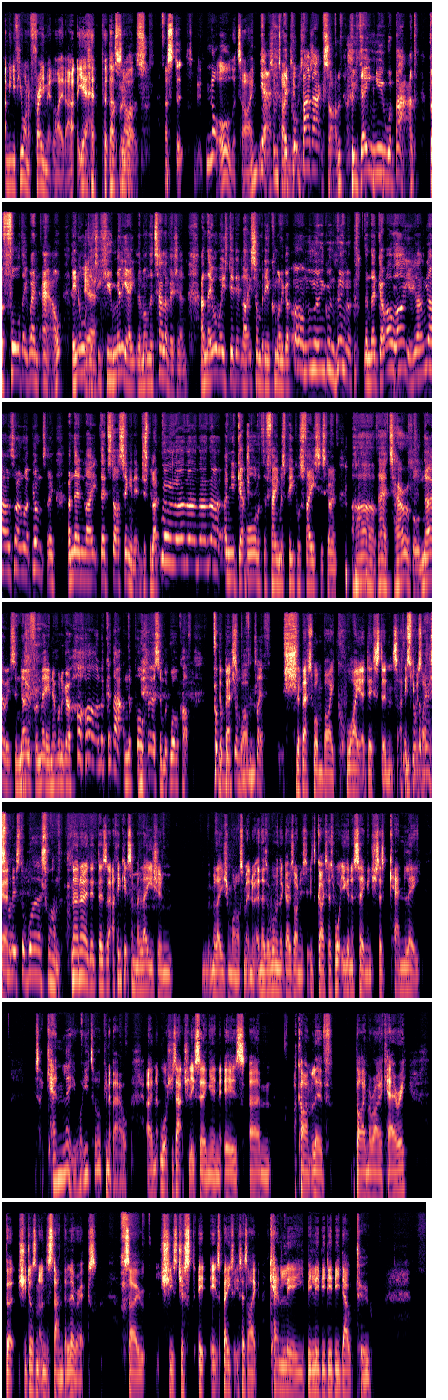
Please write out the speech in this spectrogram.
I mean, if you want to frame it like that, yeah, but that's, what not was. That's the, not all the time. Yeah, sometimes they put was, bad acts on who they knew were bad before they went out in order Yeah. to humiliate them on the television. And they always did it like somebody would come on and go, "Oh, I'm a really good singer," and they'd go, "Oh, are you?" Like, yeah, I sound like Beyonce. And then like they'd start singing it and just be like, "No, no, no, no, no," and you'd get all of the famous people's faces going, "Oh, they're terrible. No, it's a no from me," and everyone would go, "Ha ha, look at that," and the poor person would walk off. Probably best jump off a one- cliff. It was the best one by quite a distance. I think It's it was the like best a one. It's the worst one. no, no. There's a, I think it's a Malaysian Malaysian one or something. And there's a woman that goes on. The guy says, "What are you going to sing?" And she says, "Ken Lee." It's like Ken Lee. What are you talking about? And what she's actually singing is um, "I Can't Live" by Mariah Carey, but she doesn't understand the lyrics. So she's just it, it's basically says like Ken Lee bilibby dibby doubt too,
